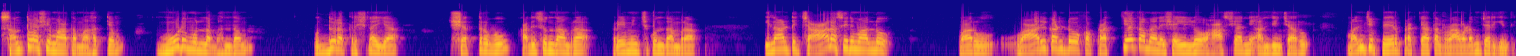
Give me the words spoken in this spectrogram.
సంతోషి మాత మహత్యం మూడు ముళ్ళ బంధం ఉద్దుర కృష్ణయ్య శత్రువు కలిసుందాంరా ప్రేమించుకుందాంరా ఇలాంటి చాలా సినిమాల్లో వారు వారికంటూ ఒక ప్రత్యేకమైన శైలిలో హాస్యాన్ని అందించారు మంచి పేరు ప్రఖ్యాతలు రావడం జరిగింది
